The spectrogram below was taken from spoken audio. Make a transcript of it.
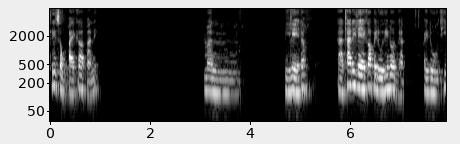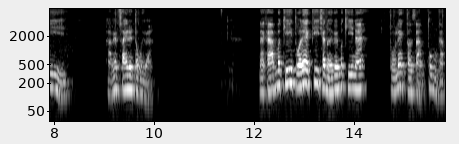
ที่ส่งไปก็ประมาณนี้ มันดีเลย์เนาะถ้าดีเลย์ก็ไปดูที่นู่นครับ ไปดูที่เว็บไซต์โดยตรงดีกว่านะครับ เมื่อกี้ตัวเลขที่เฉลยไปเมื่อกี้นะ ตัวเลขตอนสามทุ่มครับ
